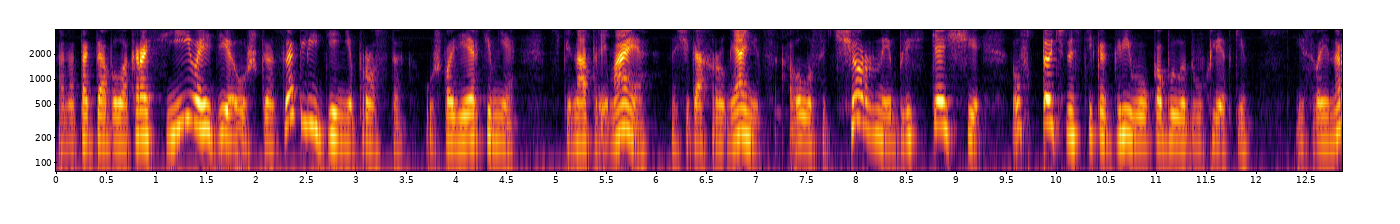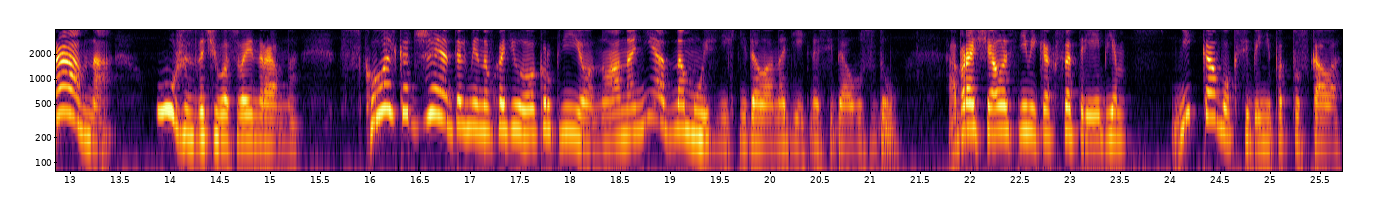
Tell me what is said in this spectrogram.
Она тогда была красивая девушка, загляденье просто. Уж поверьте мне, спина прямая, на щеках румянец, а волосы черные, блестящие, в точности, как грива у кобылы двухлетки. И своенравна, Ужас, до чего своенравно. Сколько джентльменов ходило вокруг нее, но она ни одному из них не дала надеть на себя узду. Обращалась с ними, как с отребьем. Никого к себе не подпускала,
